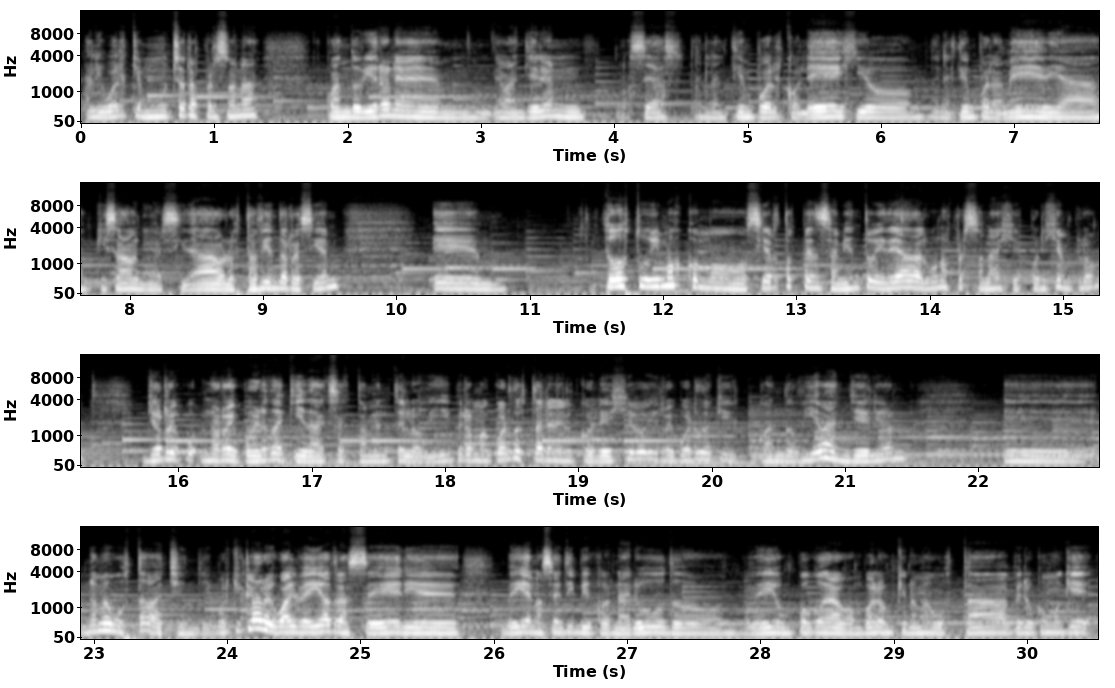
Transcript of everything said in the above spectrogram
al igual que muchas otras personas, cuando vieron Evangelion, o sea, en el tiempo del colegio, en el tiempo de la media, quizás universidad, o lo estás viendo recién, eh, todos tuvimos como ciertos pensamientos o ideas de algunos personajes. Por ejemplo, yo no recuerdo a qué edad exactamente lo vi, pero me acuerdo estar en el colegio y recuerdo que cuando vi Evangelion eh, no me gustaba Shinji. Porque claro, igual veía otras series, veía, no sé, típico Naruto, veía un poco Dragon Ball aunque no me gustaba, pero como que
